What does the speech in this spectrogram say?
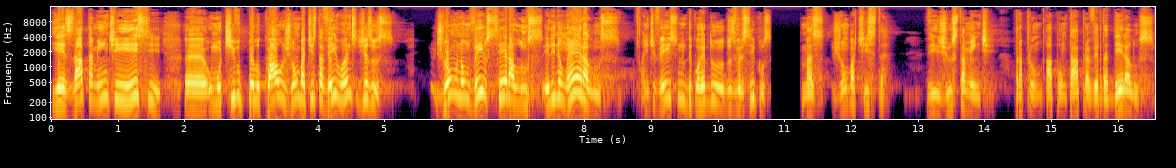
E é exatamente esse é, o motivo pelo qual João Batista veio antes de Jesus. João não veio ser a luz, ele não era a luz. A gente vê isso no decorrer do, dos versículos. Mas João Batista veio justamente para apontar para a verdadeira luz.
